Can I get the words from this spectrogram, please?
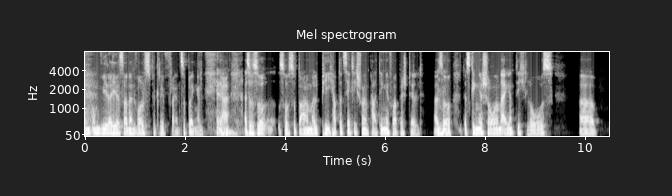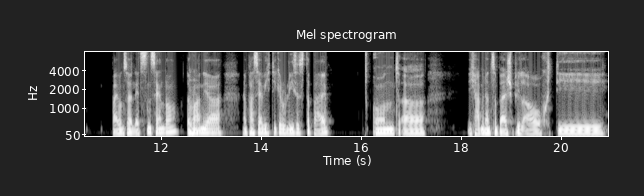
um, um wieder hier so einen Wolfsbegriff reinzubringen. Ja, ja also so, so, so da mal Pi, ich habe tatsächlich schon ein paar Dinge vorbestellt. Also mhm. das ging ja schon eigentlich los äh, bei unserer letzten Sendung. Da mhm. waren ja ein paar sehr wichtige Releases dabei. Und äh, ich habe mir dann zum Beispiel auch die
